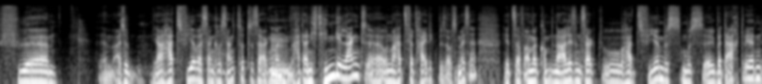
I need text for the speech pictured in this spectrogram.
für also ja, Hartz IV war sankrosankt sozusagen. Man mhm. hat da nicht hingelangt äh, und man hat es verteidigt bis aufs Messer. Jetzt auf einmal kommt Nahles und sagt, oh, Hartz IV muss, muss äh, überdacht werden.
